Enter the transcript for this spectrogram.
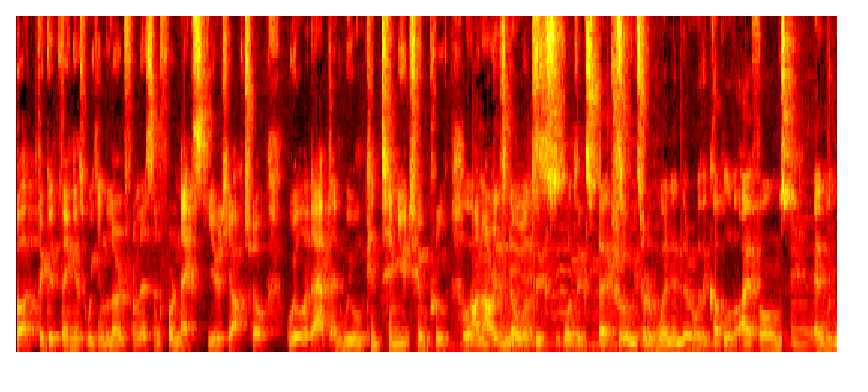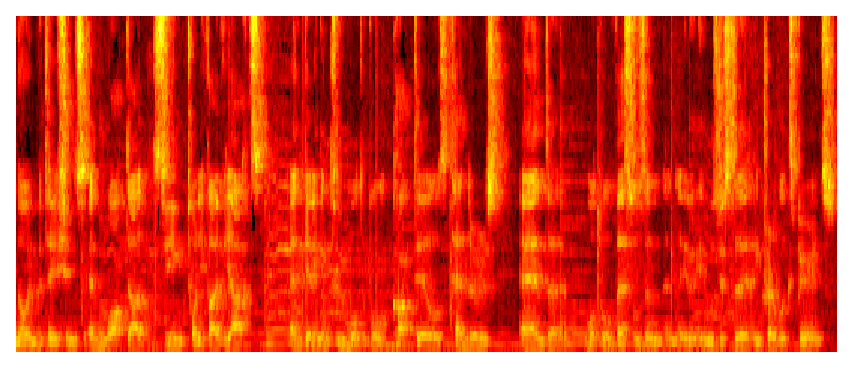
But the good thing is we can learn from this, and for next year's yacht show, we'll adapt and we will continue to improve Well, on we our didn't know what to, ex- what to expect, so we sort of went in there with a couple of iPhones and with no invitations, and we walked out seeing 25 yachts and getting into multiple cocktails, tenders, and uh, multiple vessels, and, and it, it was just an incredible experience.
